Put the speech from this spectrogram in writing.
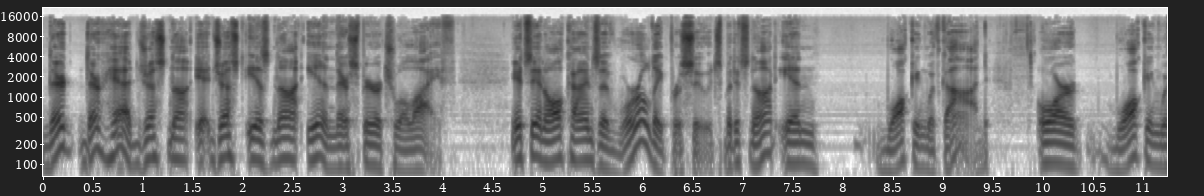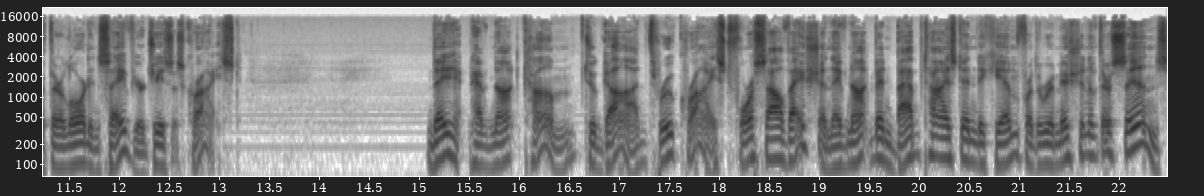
Their, their head just not it just is not in their spiritual life. It's in all kinds of worldly pursuits, but it's not in walking with God or walking with their Lord and Savior, Jesus Christ. They have not come to God through Christ for salvation. They've not been baptized into Him for the remission of their sins,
